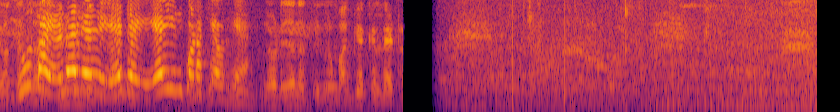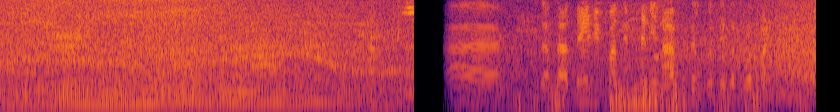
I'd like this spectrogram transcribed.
ಐವತ್ತು ದಿವಸ ಲಕ್ಷ ಎರಡೆರಡು ಏ ಇನ್ ಕೊಡಕ್ಕೆ ಅವ್ರಿಗೆ? ನೋಡಿ ಏನಂತಿದ್ರು. ಬಗ್ಗೆ ಲೆಟರ್ ಇದೊಂದು ಹದಿನೈದು ಇಪ್ಪತ್ತು ನಿಮಿಷ ನೀನು ಆಫೀಸಲ್ಲಿ ಕೂತಿದ್ದ ಫೋನ್ ಮಾಡ್ತೀನಿ.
